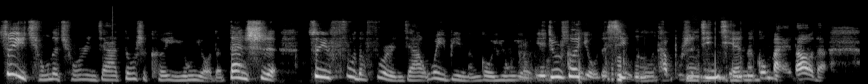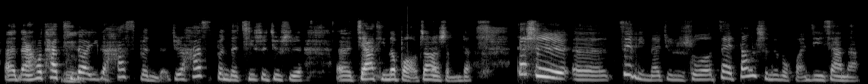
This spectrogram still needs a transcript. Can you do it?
最穷的穷人家都是可以拥有的，但是最富的富人家未必能够拥有。也就是说，有的幸福它不是金钱能够买到的。呃，然后他提到一个 husband，就是 husband 其实就是呃家庭的保障什么的。但是呃，这里呢，就是说在当时那种环境下呢，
